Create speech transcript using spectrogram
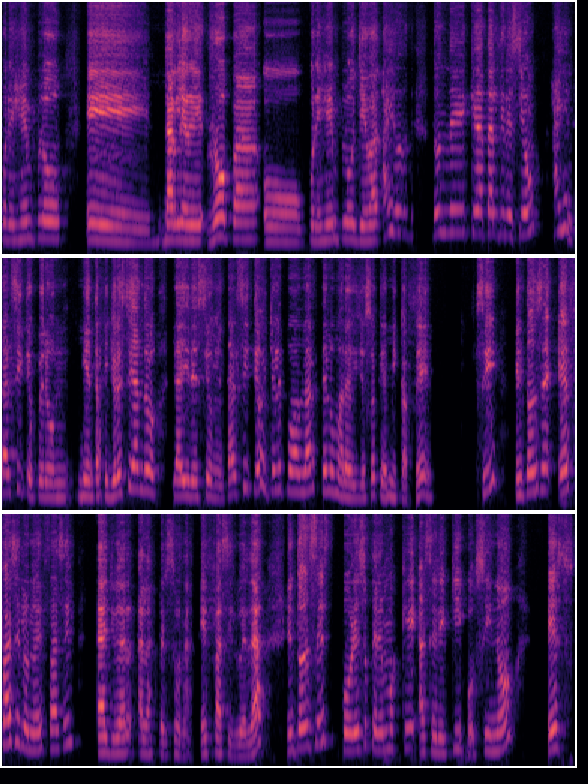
por ejemplo, eh, darle ropa o, por ejemplo, llevar, ay, ¿dónde, queda tal dirección? Ay, en tal sitio, pero mientras que yo le estoy dando la dirección en tal sitio, yo le puedo hablar de lo maravilloso que es mi café. ¿Sí? Entonces, ¿es fácil o no es fácil? ayudar a las personas. Es fácil, ¿verdad? Entonces, por eso tenemos que hacer equipo. Si no, es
